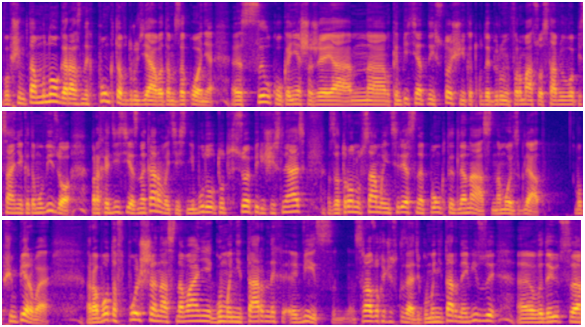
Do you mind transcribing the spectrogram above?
В общем, там много разных пунктов, друзья, в этом законе. Э, ссылку, конечно же, я на компетентный источник, откуда беру информацию, оставлю в описании к этому видео. Проходите, ознакомьтесь, не буду тут все перечислять, затрону самые интересные пункты для нас, на мой взгляд. В общем, первое. Работа в Польше на основании гуманитарных э, виз. Сразу хочу сказать, гуманитарные визы э, выдаются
